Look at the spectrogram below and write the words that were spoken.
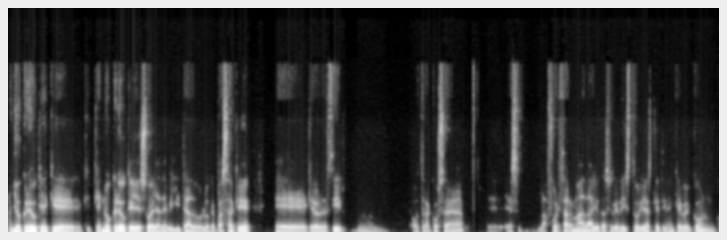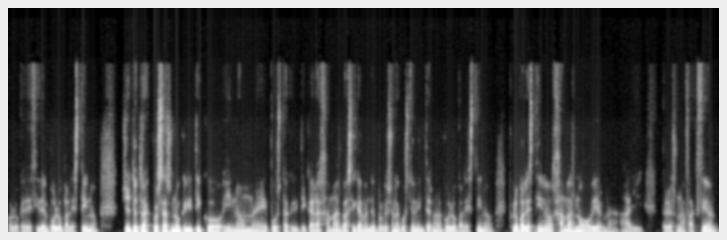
Yo creo que, no creo que eso haya debilitado. Lo que pasa que, eh, quiero decir, mm, otra cosa es la Fuerza Armada y otra serie de historias que tienen que ver con, con, lo que decide el pueblo palestino. Yo, entre otras cosas, no critico y no me he puesto a criticar a Hamas básicamente porque es una cuestión interna al pueblo palestino. El pueblo palestino jamás no gobierna allí, pero es una facción.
